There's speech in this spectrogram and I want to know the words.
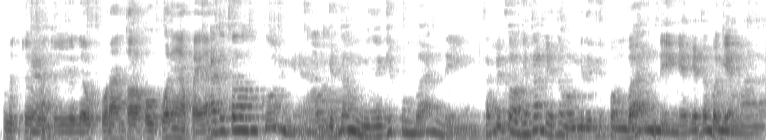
Betul, Ya. betul. Jadi ada ukuran tolak ukurnya apa ya? ada tolak ukurnya kalau Hmm. kita memiliki pembanding tapi kalau kita tidak memiliki pembanding ya kita bagaimana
